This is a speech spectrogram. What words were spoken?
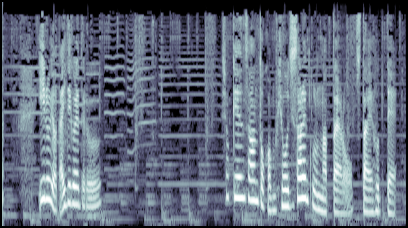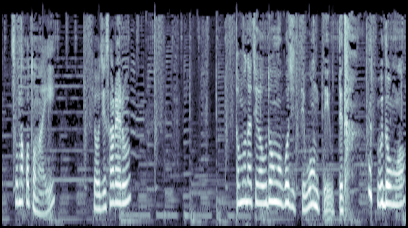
いるよ、抱いてくれてる？初見さんとかも表示されんくなったやろ？スタイフって。そんなことない？表示される？友達がうどんをごじってウォンって言ってた。うどんを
